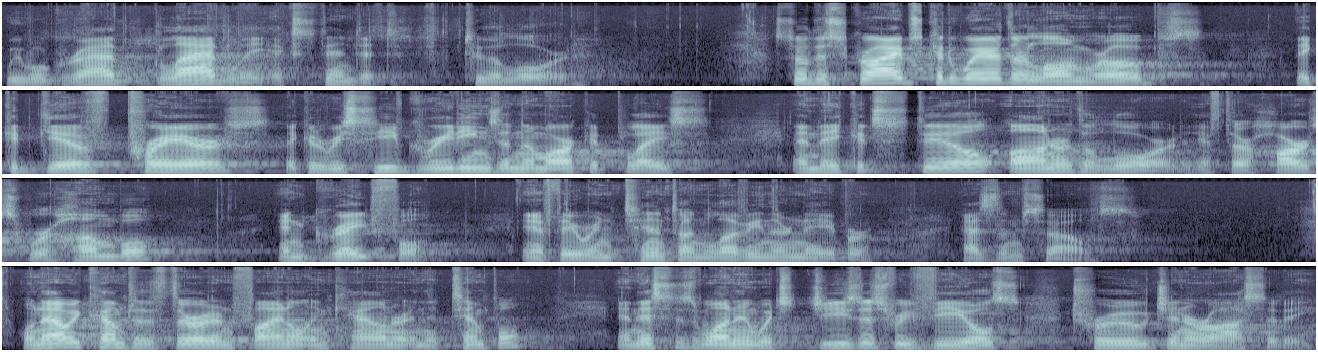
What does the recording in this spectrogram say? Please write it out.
we will grad- gladly extend it to the Lord. So the scribes could wear their long robes, they could give prayers, they could receive greetings in the marketplace, and they could still honor the Lord if their hearts were humble and grateful, and if they were intent on loving their neighbor as themselves. Well, now we come to the third and final encounter in the temple, and this is one in which Jesus reveals true generosity.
